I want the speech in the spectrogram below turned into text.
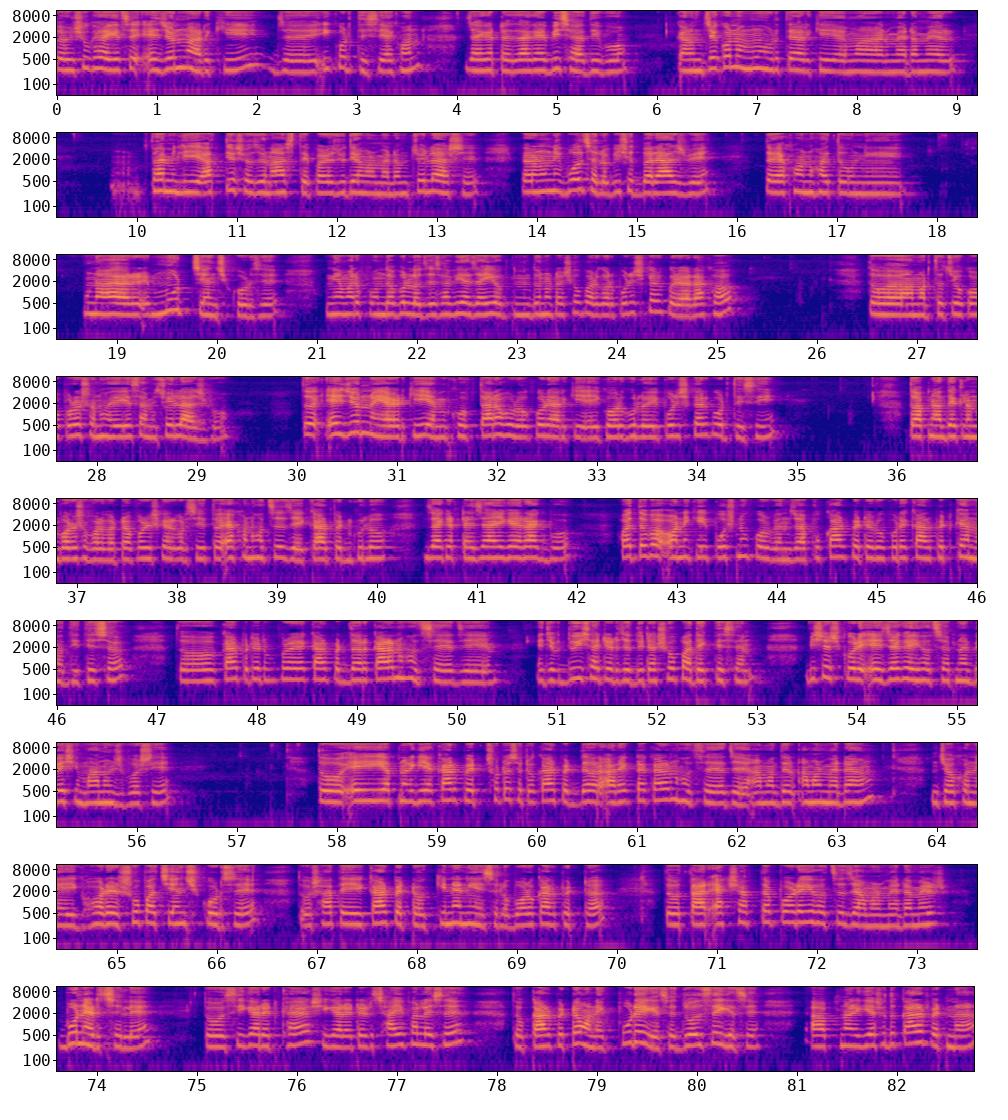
তো শুকায় গেছে। এই জন্য আর কি যে ই করতেছি এখন, জায়গাটা, জায়গায় বিছা দিব। কারণ যে কোনো মুহূর্তে আর কি আমার ম্যাডামের ফ্যামিলি আত্মীয় স্বজন আসতে পারে যদি আমার ম্যাডাম চলে আসে। কারণ উনি বলছিল বিশুদ্ধবারে আসবে। তো এখন হয়তো উনি, উনার মুড চেঞ্জ করছে। উনি আমার ফোন দেওয়া বলল যে, সাবিয়া, যাই হোক, তুমি দুটা সোপার ঘর পরিষ্কার করে রাখো। তো আমার তো চোখ অপারেশন হয়ে গেছে, আমি চলে আসব। তো এই জন্যই আর কি আমি খুব তাড়াহুড়ো করে আর কি এই ঘরগুলোই পরিষ্কার করতেছি। তো আপনারা দেখলেন বড় সফর ঘরটা পরিষ্কার করছি। তো এখন হচ্ছে যে কার্পেটগুলো জায়গাটায় জায়গায় রাখব। হয়তো বা অনেকেই প্রশ্ন করবেন যে আপু কার্পেটের উপরে কার্পেট কেন দিতেছ? তো কার্পেটের উপরে কার্পেট দেওয়ার কারণ হচ্ছে যে এই যে দুই সাইডের যে দুইটা সোফা দেখতেছেন, বিশেষ করে এই জায়গায় হচ্ছে আপনার বেশি মানুষ বসে। তো এই আপনার গিয়ে কার্পেট ছোট ছোট কার্পেট দেওয়ার আরেকটা কারণ হচ্ছে যে আমাদের, আমার ম্যাডাম যখন এই ঘরের সোফা চেঞ্জ করছে, তো সাথে এই কার্পেটটাও কিনে নিয়েছিল, বড় কার্পেটটা তো তার এক সপ্তাহ পরেই হচ্ছে যে আমার ম্যাডামের বোনের ছেলে, তো সিগারেট খায় সিগারেটের ছাই ফেলেছে তো কার্পেটটা অনেক পুড়ে গেছে জ্বলসে গেছে। আপনার গিয়া শুধু কার্পেট না,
